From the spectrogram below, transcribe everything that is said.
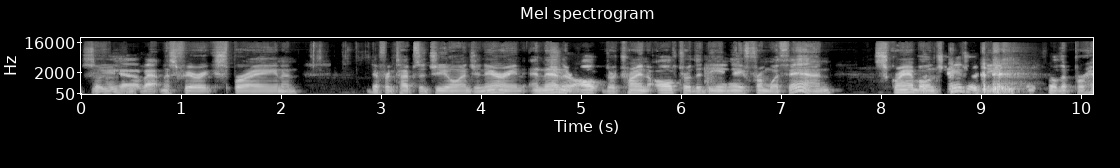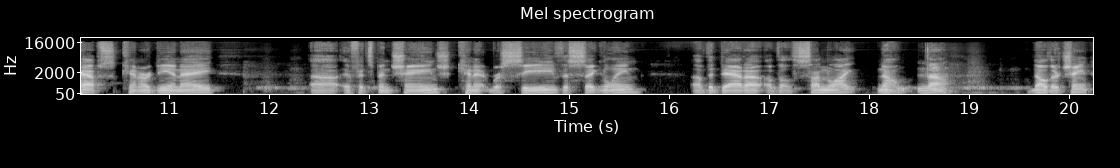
So mm-hmm. you have atmospheric spraying and different types of geoengineering, and then sure. they're all they're trying to alter the DNA from within scramble and change our DNA so that perhaps can our DNA, uh, if it's been changed, can it receive the signaling of the data of the sunlight? No, no, no. They're changed.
